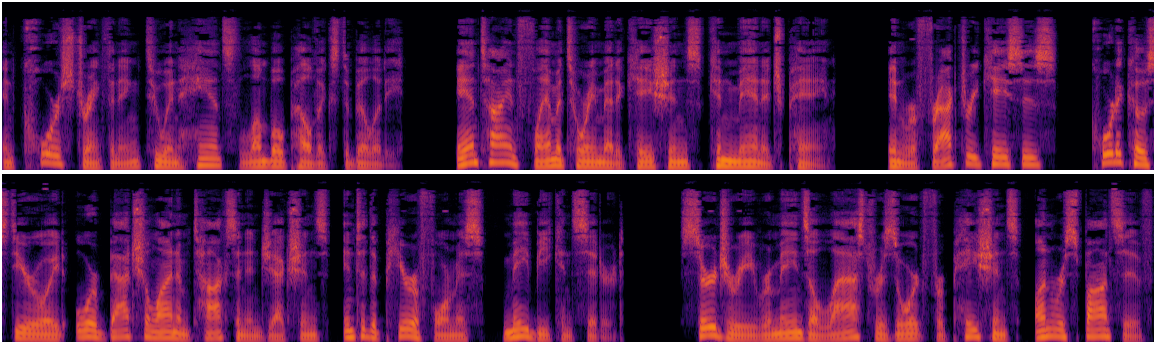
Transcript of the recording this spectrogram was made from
and core strengthening to enhance lumbopelvic stability. Anti-inflammatory medications can manage pain. In refractory cases, corticosteroid or botulinum toxin injections into the piriformis may be considered. Surgery remains a last resort for patients unresponsive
